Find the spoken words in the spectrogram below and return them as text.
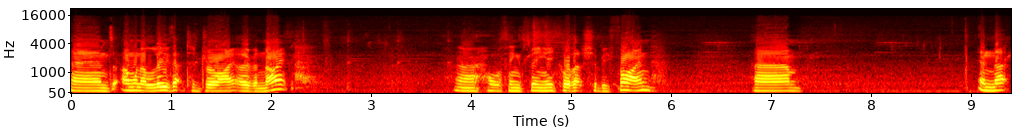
and I'm going to leave that to dry overnight. Uh, all things being equal that should be fine. Um, and that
